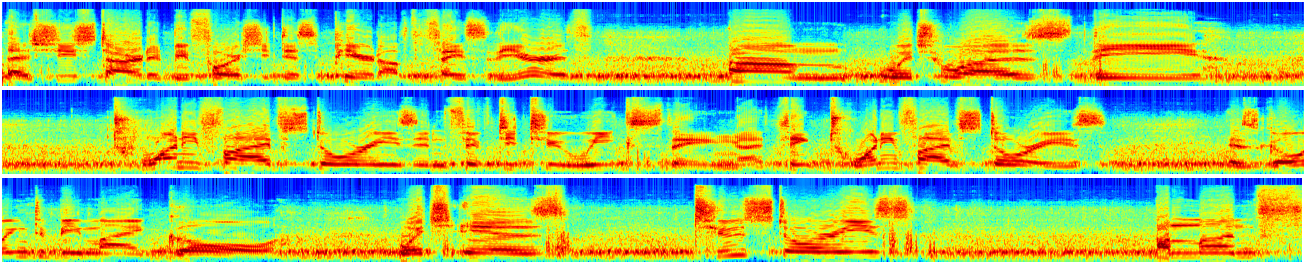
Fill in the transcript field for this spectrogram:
that she started before she disappeared off the face of the earth, um, which was the 25 stories in 52 weeks thing. I think 25 stories is going to be my goal, which is two stories a month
